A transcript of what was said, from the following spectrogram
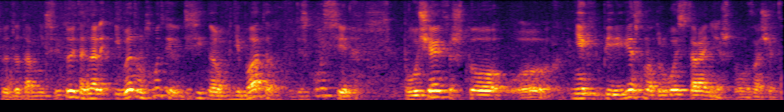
что это там не святой и так далее. И в этом смысле, действительно, в дебатах, в дискуссии получается, что э, некий перевес на другой стороне, что значит,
